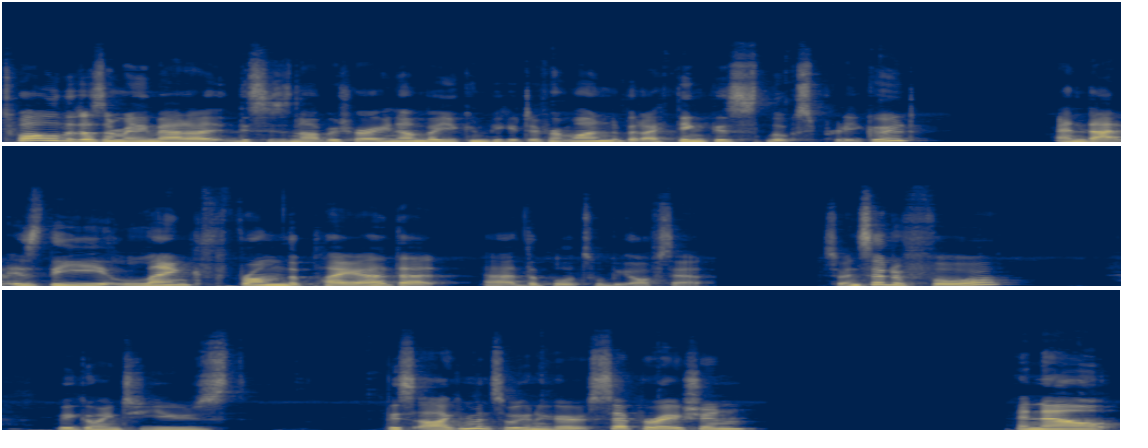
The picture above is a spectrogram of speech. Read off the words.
12. It doesn't really matter. This is an arbitrary number. You can pick a different one, but I think this looks pretty good. And that is the length from the player that uh, the bullets will be offset. So instead of 4, we're going to use this argument. So we're going to go separation. And now,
